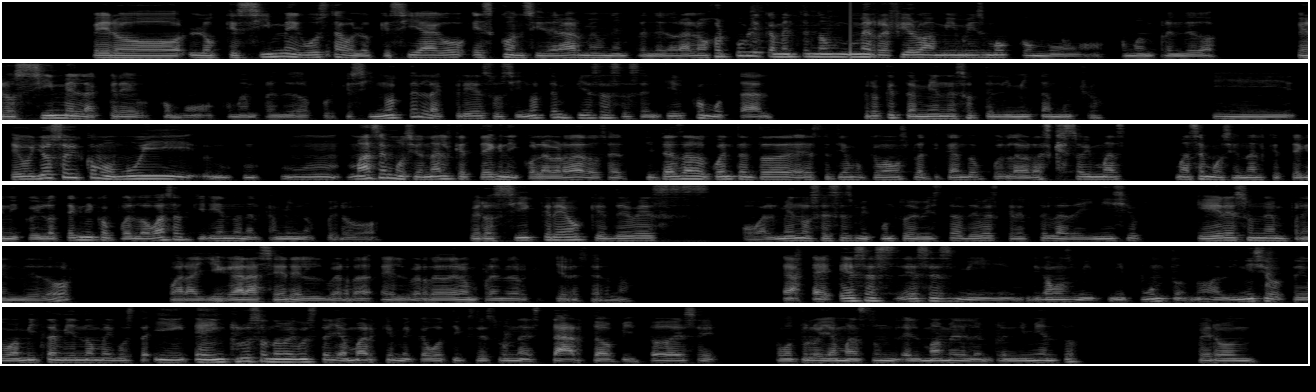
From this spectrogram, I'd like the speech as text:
Pero lo que sí me gusta o lo que sí hago es considerarme un emprendedor. A lo mejor públicamente no me refiero a mí mismo como, como emprendedor, pero sí me la creo como, como emprendedor. Porque si no te la crees o si no te empiezas a sentir como tal, creo que también eso te limita mucho. Y digo, yo soy como muy más emocional que técnico, la verdad. O sea, si te has dado cuenta en todo este tiempo que vamos platicando, pues la verdad es que soy más, más emocional que técnico. Y lo técnico, pues lo vas adquiriendo en el camino, pero, pero sí creo que debes, o al menos ese es mi punto de vista, debes creértela de inicio que eres un emprendedor para llegar a ser el, verdad, el verdadero emprendedor que quieres ser, ¿no? Ah, e, ese es, ese es mi, digamos, mi, mi, punto, ¿no? Al inicio, te digo, a mí también no me gusta, e incluso no me gusta llamar que Mecabotix es una startup y todo ese, como tú lo llamas, el mame del emprendimiento, pero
